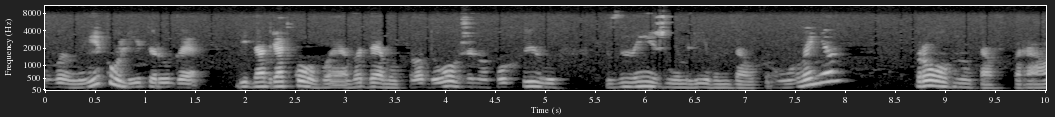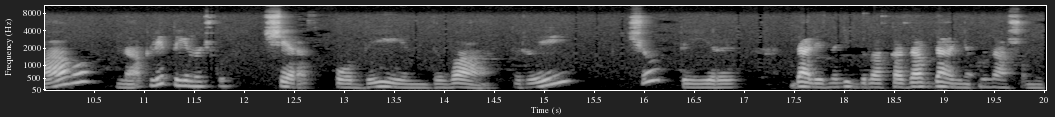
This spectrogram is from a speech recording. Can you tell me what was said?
велику літеру Г. Від надрядкової ведемо продовжену похилу з нижнім лівим заокругленням, прогнута вправо на клітиночку. Ще раз. Один, два, три, чотири. Далі знайдіть, будь ласка, завдання у нашому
